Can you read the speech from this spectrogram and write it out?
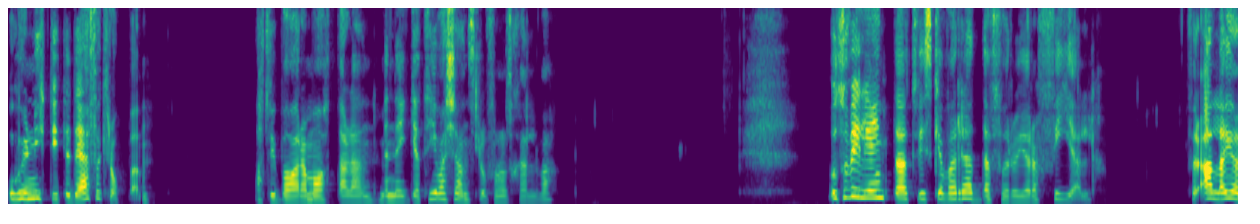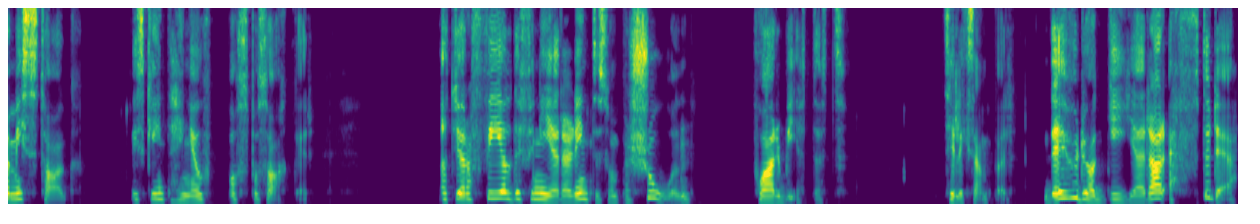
Och hur nyttigt är det för kroppen? Att vi bara matar den med negativa känslor från oss själva. Och så vill jag inte att vi ska vara rädda för att göra fel. För alla gör misstag. Vi ska inte hänga upp oss på saker. Att göra fel definierar dig inte som person på arbetet. Till exempel. Det är hur du agerar efter det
